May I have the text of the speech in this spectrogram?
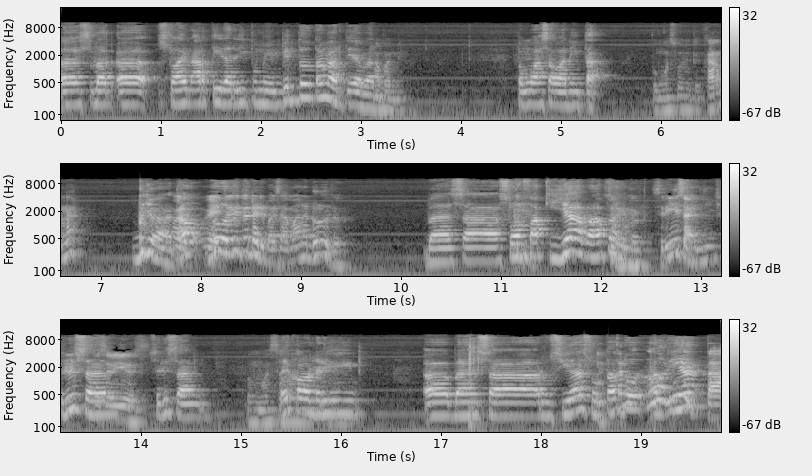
eh sebag- eh, selain arti dari pemimpin tuh tau gak arti apa? Apa nih? Penguasa wanita. Penguasa wanita. Karena Gue juga gak tau. Oh, Gua itu, itu dari bahasa mana dulu tuh? bahasa Slovakia apa apa gitu. Serius anjing? Seriusan. Serius. Seriusan. Tapi kalau dari eh, bahasa Rusia Sultan Kan tuh artinya wanita,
